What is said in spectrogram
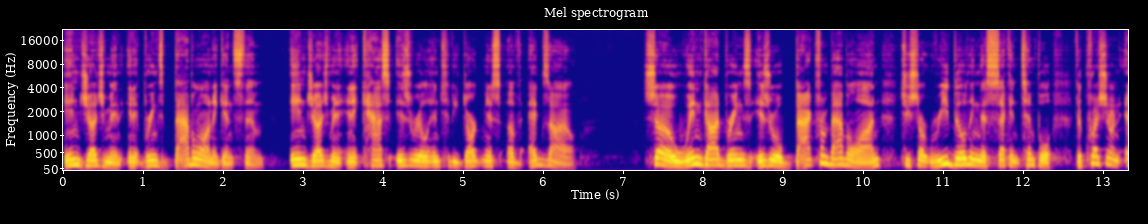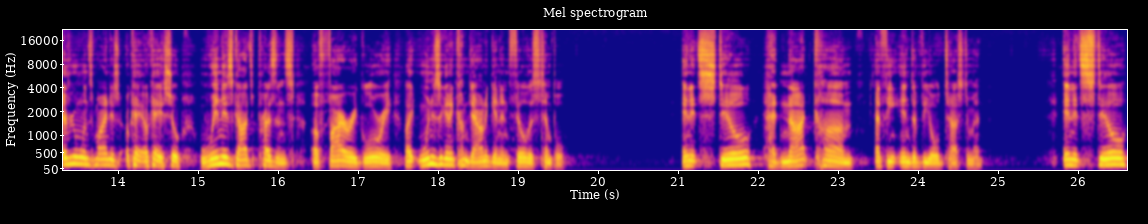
in judgment and it brings Babylon against them in judgment and it casts Israel into the darkness of exile. So, when God brings Israel back from Babylon to start rebuilding this second temple, the question on everyone's mind is okay, okay, so when is God's presence of fiery glory? Like, when is it going to come down again and fill this temple? And it still had not come at the end of the Old Testament. And it still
